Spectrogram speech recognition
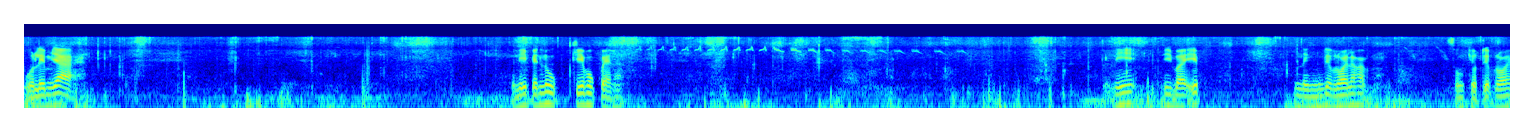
หัวเล็มหญ้า ตัวนี้เป็นลูกเคพกแปดนะตัวนี้มีใบเอฟหนึ่งเรียบร้อยแล้วครับ ส่งจดเรียบร้อย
